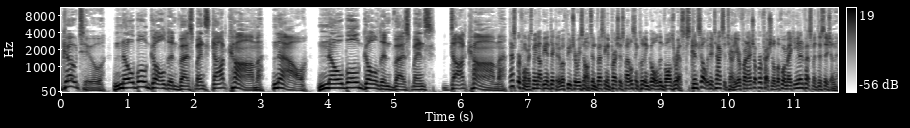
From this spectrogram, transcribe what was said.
Go to noblegoldinvestments.com now. Noblegoldinvestments.com. Past performance may not be indicative of future results. Investing in precious metals, including gold, involves risks. Consult with your tax attorney or financial professional before making an investment decision.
